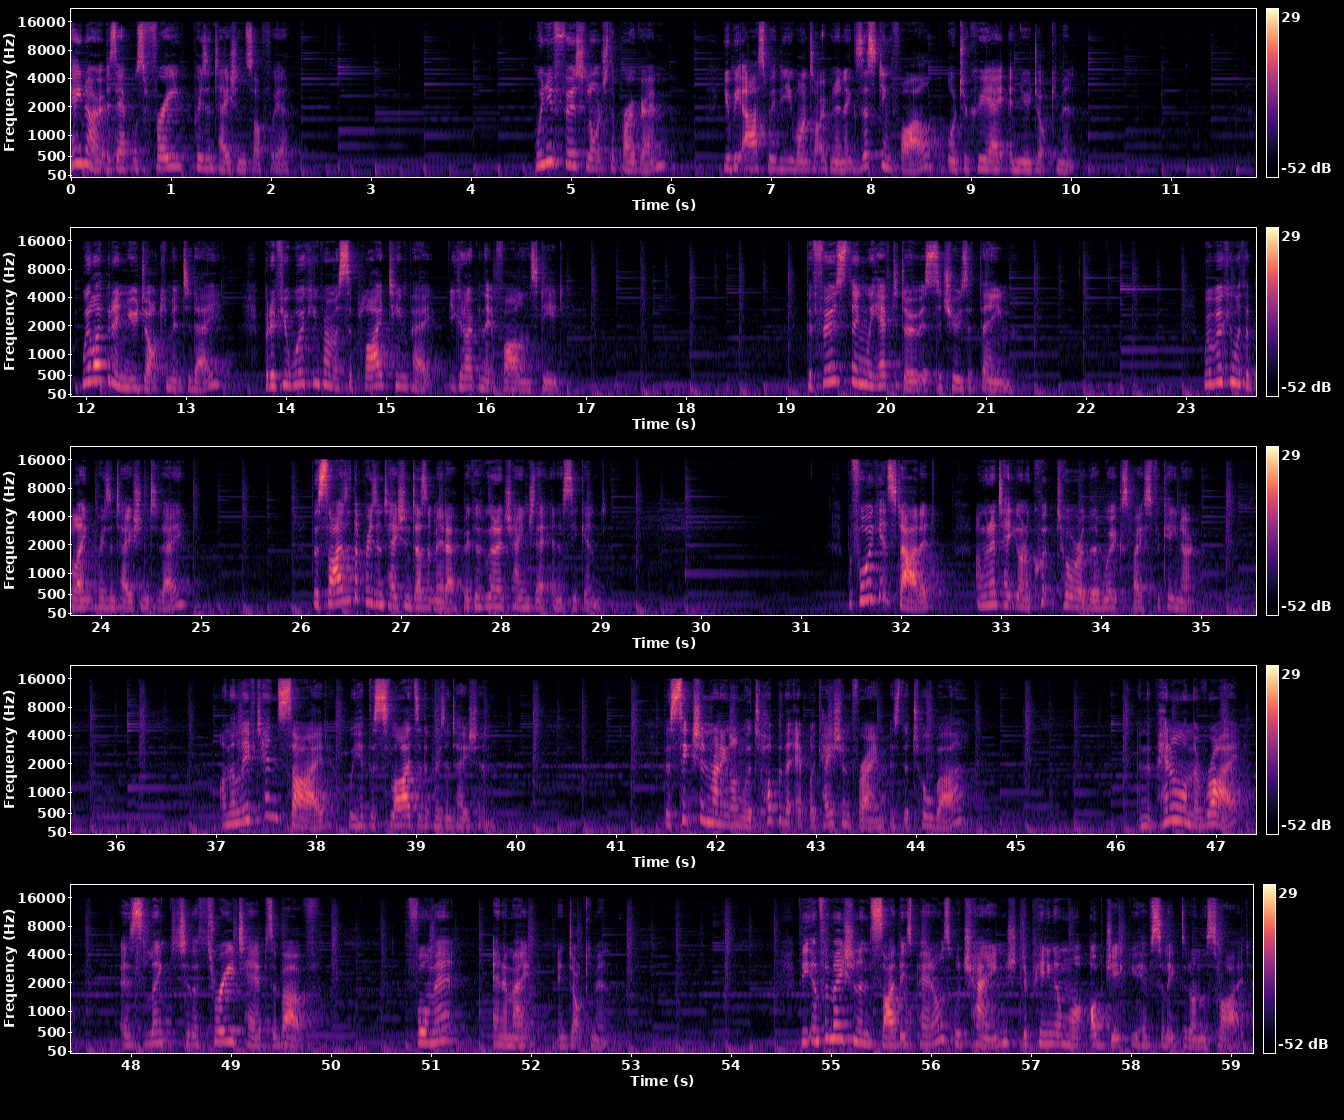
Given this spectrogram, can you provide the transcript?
Keynote is Apple's free presentation software. When you first launch the program, you'll be asked whether you want to open an existing file or to create a new document. We'll open a new document today, but if you're working from a supplied template, you can open that file instead. The first thing we have to do is to choose a theme. We're working with a blank presentation today. The size of the presentation doesn't matter because we're going to change that in a second. Before we get started, I'm going to take you on a quick tour of the workspace for Keynote. On the left-hand side, we have the slides of the presentation. The section running along the top of the application frame is the toolbar, and the panel on the right is linked to the three tabs above, Format, Animate and Document. The information inside these panels will change depending on what object you have selected on the slide.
